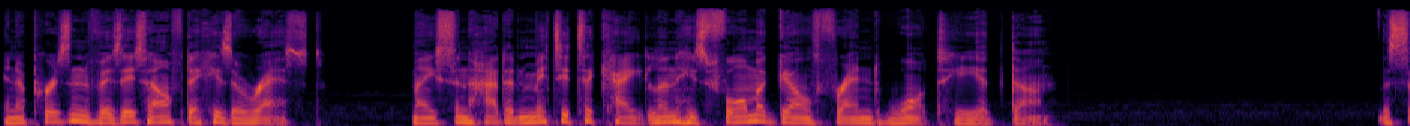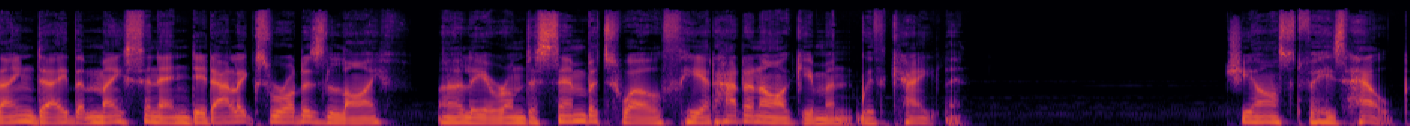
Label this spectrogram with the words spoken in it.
In a prison visit after his arrest, Mason had admitted to Caitlin, his former girlfriend, what he had done. The same day that Mason ended Alex Rodda's life, earlier on December 12th, he had had an argument with Caitlin. She asked for his help,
